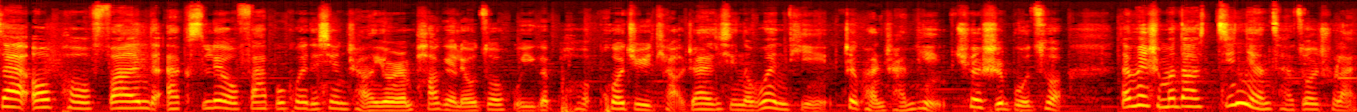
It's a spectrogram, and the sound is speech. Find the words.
在 OPPO Find X6 发布会的现场，有人抛给刘作虎一个颇颇具挑战性的问题：这款产品确实不错，但为什么到今年才做出来？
